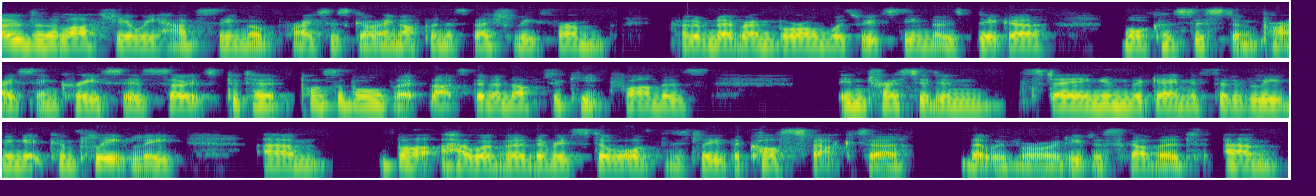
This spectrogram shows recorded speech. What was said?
Over the last year, we have seen milk prices going up, and especially from kind of November onwards, we've seen those bigger, more consistent price increases. So it's possible that that's been enough to keep farmers interested in staying in the game instead of leaving it completely. Um, but however, there is still obviously the cost factor that we've already discovered. Um,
